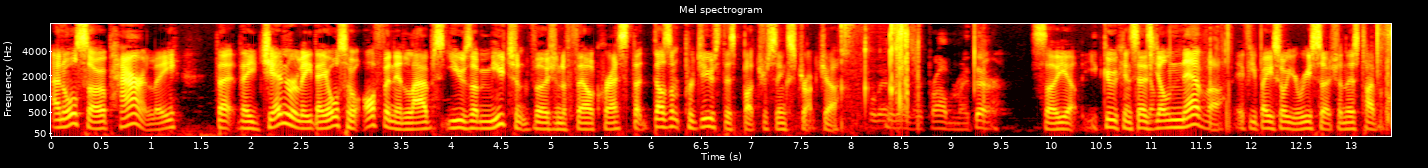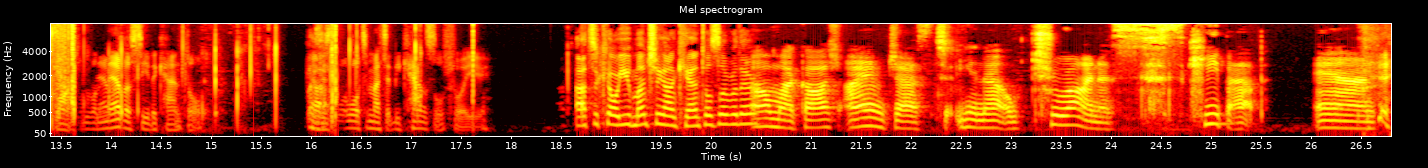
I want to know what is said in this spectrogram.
And also, apparently, that they generally, they also often in labs use a mutant version of Thale cress that doesn't produce this buttressing structure. well, there's your problem right there. So yeah, Gookin says you'll never, if you base all your research on this type of plant, you will never see the cantil because it's automatically cancelled for you. Atsuko, are you munching on cantles over there? Oh my gosh, I am just, you know, trying to s- keep up. And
